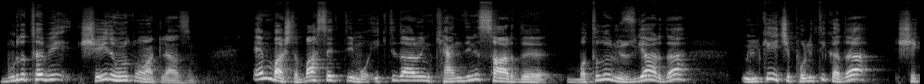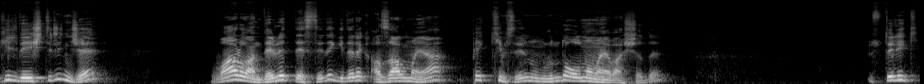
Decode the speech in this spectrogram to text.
Burada tabii şeyi de unutmamak lazım. En başta bahsettiğim o iktidarın kendini sardığı batılı rüzgar da ülke içi politikada şekil değiştirince var olan devlet desteği de giderek azalmaya, pek kimsenin umurunda olmamaya başladı. Üstelik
